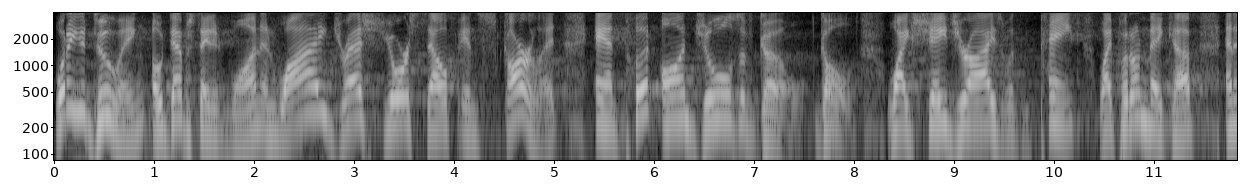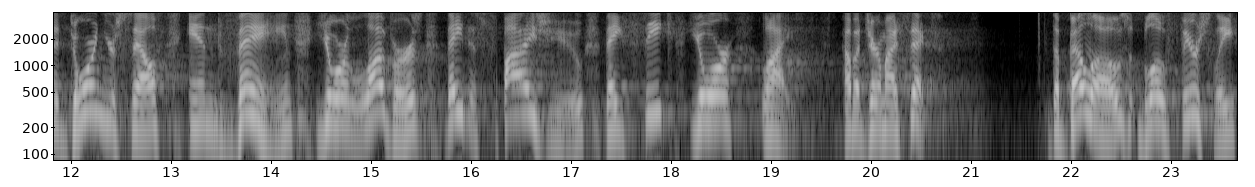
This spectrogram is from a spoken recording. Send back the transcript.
What are you doing, O devastated one? And why dress yourself in scarlet and put on jewels of gold? Why shade your eyes with paint? Why put on makeup and adorn yourself in vain? Your lovers, they despise you, they seek your life. How about Jeremiah 6? The bellows blow fiercely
